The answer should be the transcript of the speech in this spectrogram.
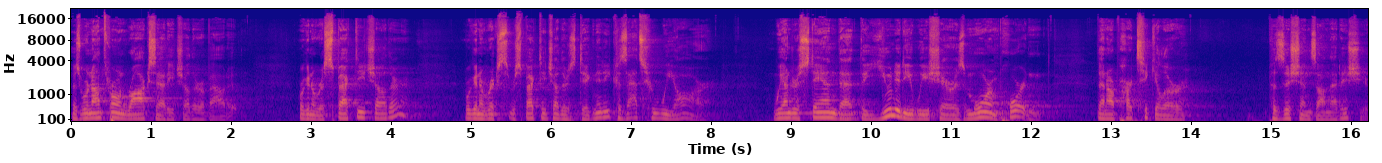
is we're not throwing rocks at each other about it. We're going to respect each other. We're going to respect each other's dignity because that's who we are. We understand that the unity we share is more important than our particular positions on that issue.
